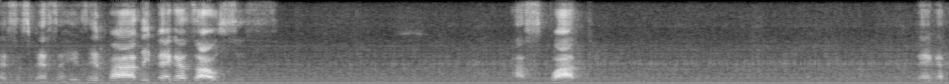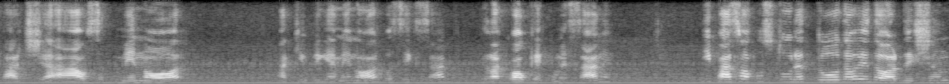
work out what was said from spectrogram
essas peças reservadas e pega as alças. As quatro. Pega a parte, a alça menor. Aqui eu peguei a menor, você que sabe, pela qual quer começar, né? E passo a costura toda ao redor, deixando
